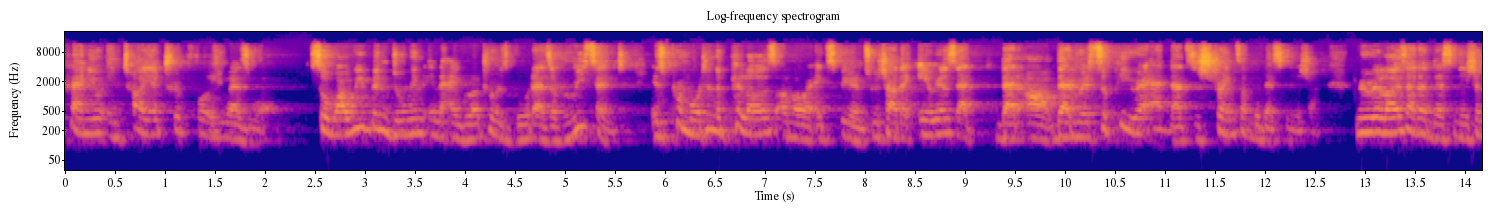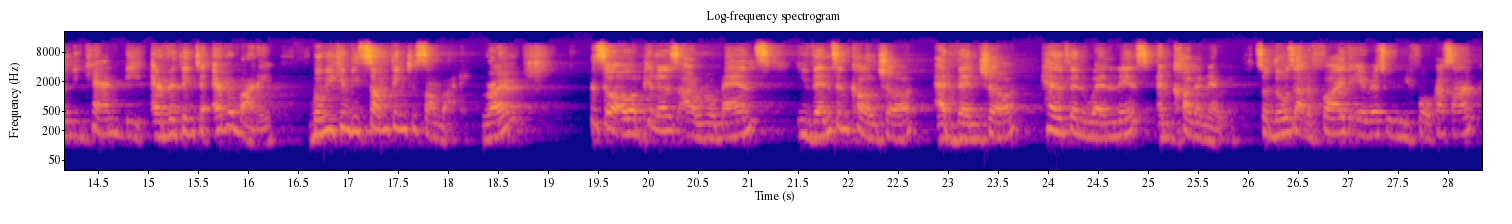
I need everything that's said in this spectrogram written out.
plan your entire trip for you as well. So what we've been doing in the Anguilla Tourist Board as of recent is promoting the pillars of our experience, which are the areas that that are that we're superior at. That's the strength of the destination. We realize at a destination we can't be everything to everybody, but we can be something to somebody, right? So our pillars are romance, events and culture, adventure, health and wellness, and culinary. So those are the five areas we focus on.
